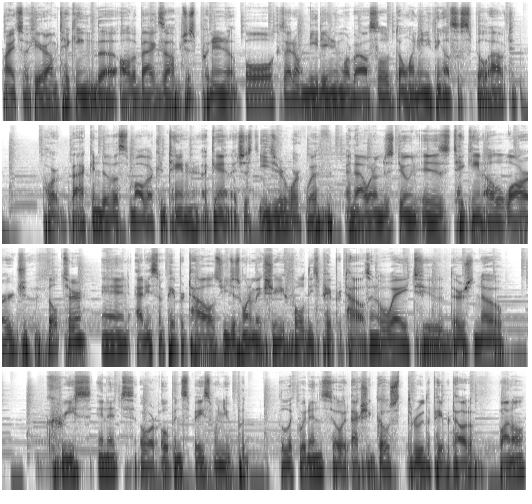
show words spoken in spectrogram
All right, so here I'm taking the all the bags off, just putting it in a bowl because I don't need it anymore, but I also don't want anything else to spill out pour it back into the smaller container. Again, it's just easier to work with. And now what I'm just doing is taking a large filter and adding some paper towels. You just want to make sure you fold these paper towels in a way to there's no crease in it or open space when you put the liquid in. So it actually goes through the paper towel to funnel.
